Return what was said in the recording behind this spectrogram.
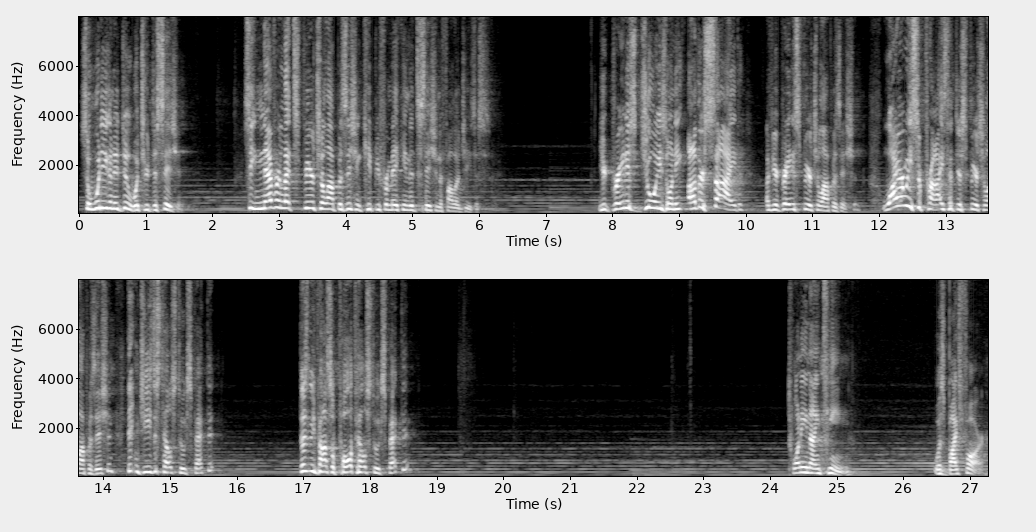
So, what are you going to do? What's your decision? See, never let spiritual opposition keep you from making the decision to follow Jesus. Your greatest joy is on the other side of your greatest spiritual opposition. Why are we surprised at there's spiritual opposition? Didn't Jesus tell us to expect it? Doesn't the Apostle Paul tell us to expect it? Twenty nineteen was by far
